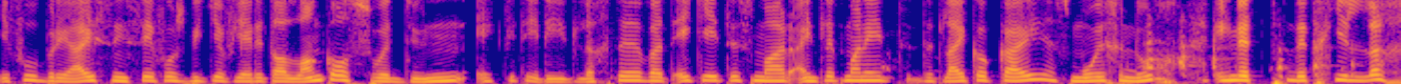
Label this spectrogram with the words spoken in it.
jy voel by die huis nie. Sê vir ons bietjie of jy dit al lankal so doen. Ek weet nie die ligte wat ek het is maar eintlik maar net dit lyk oukei, okay, is mooi genoeg en dit dit gee lig,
